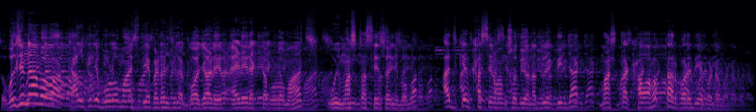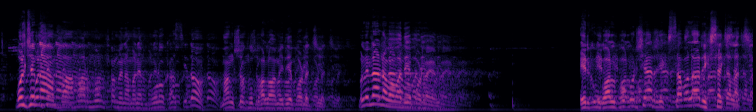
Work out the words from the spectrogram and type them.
তো বলছে না বাবা কালকে যে বড় মাছ দিয়ে গজাড়ের আইড়ের একটা বড় মাছ ওই মাছটা শেষ হয়নি বাবা। আজকে খাসির মাংস দিও না দু একদিন যাক মাছটা খাওয়া হোক তারপরে দিয়ে পাঠাবো বলছে না আব্বা আমার মন থামে না মানে বড় খাসি তো মাংস খুব ভালো আমি দিয়ে পাঠাচ্ছি বলে না না বাবা দিয়ে পাঠায় না এরকম গল্প করছে আর রিক্সাওয়ালা রিক্সা চালাচ্ছে।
